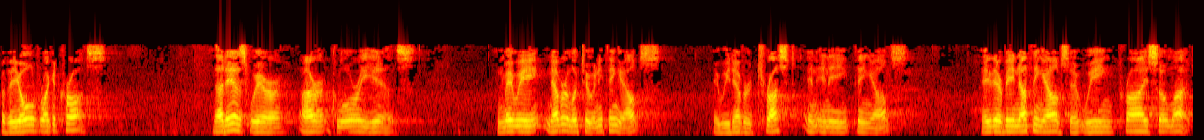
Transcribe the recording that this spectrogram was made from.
for the old rugged cross. That is where our glory is. And may we never look to anything else. May we never trust in anything else. May there be nothing else that we prize so much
